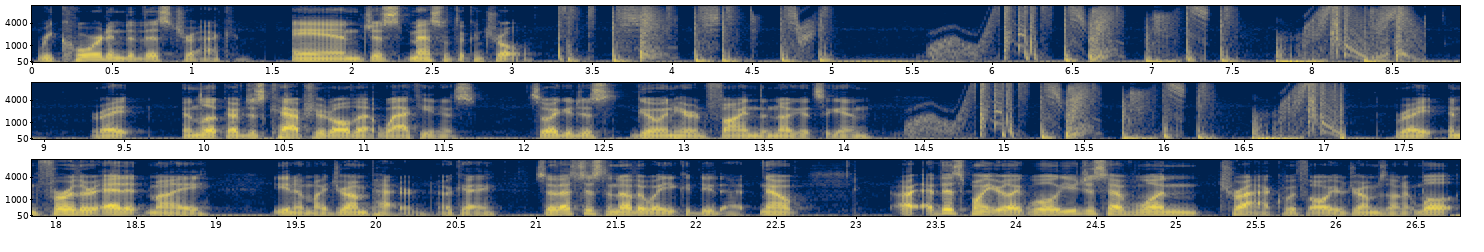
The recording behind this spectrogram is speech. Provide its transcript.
record into this track and just mess with the control. Right? And look, I've just captured all that wackiness. So I could just go in here and find the nuggets again. right? And further edit my, you know, my drum pattern, okay? So that's just another way you could do that. Now, at this point, you're like, well, you just have one track with all your drums on it. Well,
